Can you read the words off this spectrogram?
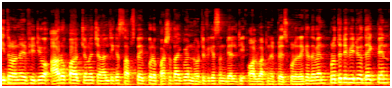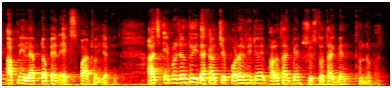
এই ধরনের ভিডিও আরও পাওয়ার জন্য চ্যানেলটিকে সাবস্ক্রাইব করে পাশে থাকবেন। নোটিফিকেশন বেলটি অল বাটনে প্রেস করে রেখে দেবেন। প্রতিটি ভিডিও দেখবেন, আপনি ল্যাপটপের এক্সপার্ট হয়ে যাবেন। আজ এই পর্যন্তই, দেখা হচ্ছে পরের ভিডিওয় ভালো থাকবেন, সুস্থ থাকবেন। ধন্যবাদ।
